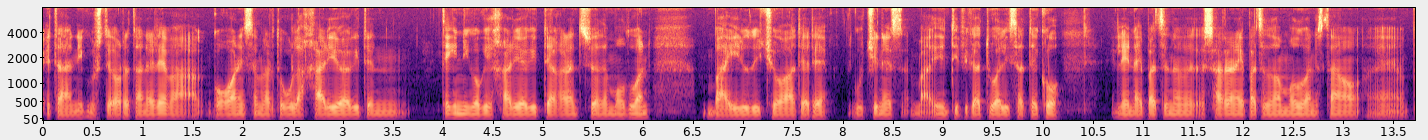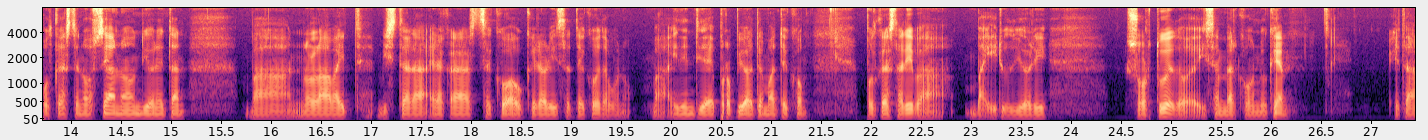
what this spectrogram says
eta nik uste horretan ere, ba, gogoan izan behar dugula jario egiten, teknikoki jario egitea garrantzia den moduan, ba, iruditxo bat ere gutxinez ba, identifikatu alizateko lehen aipatzen sarren aipatzen duen moduan, ez da, e, podcasten ozeano handi honetan, ba, nola bait biztara erakartzeko aukera hori izateko, eta bueno, ba, identitate propio bat emateko podcastari, ba, ba irudi hori sortu edo izan beharko nuke. Eta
